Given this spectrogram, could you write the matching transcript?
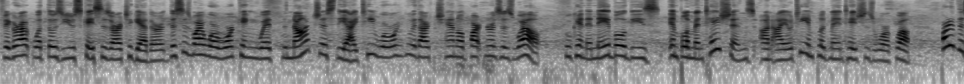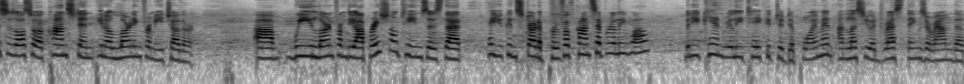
figure out what those use cases are together. This is why we're working with not just the IT, we're working with our channel partners as well, who can enable these implementations on IoT implementations work well. Part of this is also a constant you know, learning from each other um, we learned from the operational teams is that, hey, you can start a proof of concept really well, but you can't really take it to deployment unless you address things around the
